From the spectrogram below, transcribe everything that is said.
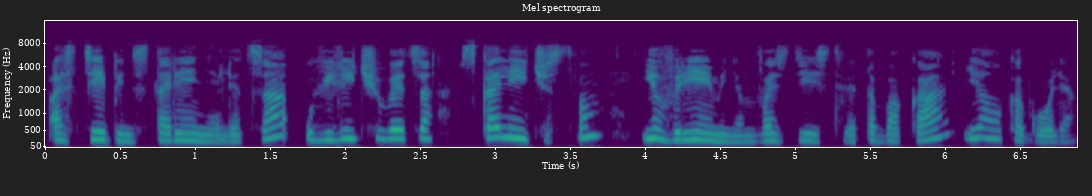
а степень старения лица увеличивается с количеством и временем воздействия табака и алкоголя.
